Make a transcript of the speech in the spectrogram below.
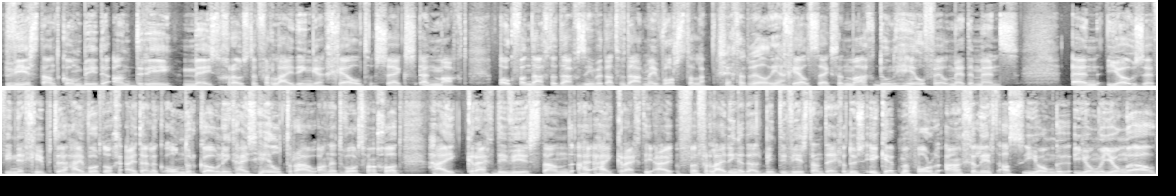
weerstand kon bieden aan drie meest grootste verleidingen: geld, seks en macht. Ook vandaag de dag zien we dat we daarmee worstelen. Zeg dat wel, ja. Geld, seks en macht doen heel veel met de mens. En Jozef in Egypte, hij wordt ook uiteindelijk onderkoning. Hij is heel trouw aan het woord van God. Hij krijgt die weerstand, hij, hij krijgt die verleidingen, daar bent hij weerstand tegen. Dus ik heb me voor aangeleerd als jonge, jonge jongen al...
